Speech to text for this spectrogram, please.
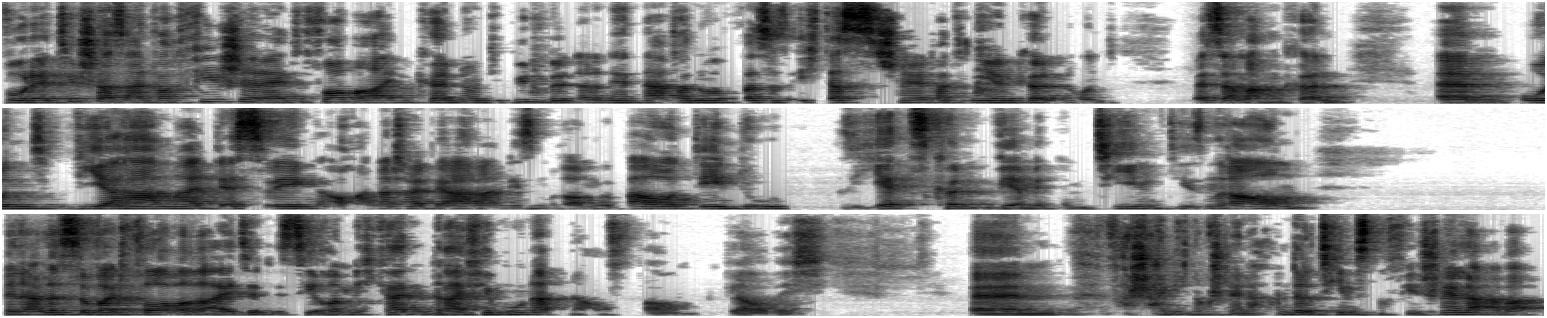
wo der Tischer es einfach viel schneller hätte vorbereiten können und die Bühnenbildnerin hätten einfach nur, was weiß ich, das schnell patinieren können und besser machen können. Ähm, und wir haben halt deswegen auch anderthalb Jahre an diesem Raum gebaut, den du, also jetzt könnten wir mit einem Team diesen Raum, wenn alles soweit vorbereitet ist, die Räumlichkeit in drei, vier Monaten aufbauen, glaube ich. Ähm, wahrscheinlich noch schneller, andere Teams noch viel schneller, aber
